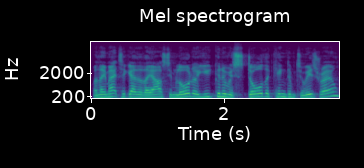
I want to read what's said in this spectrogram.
When they met together, they asked him, Lord, are you going to restore the kingdom to Israel?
